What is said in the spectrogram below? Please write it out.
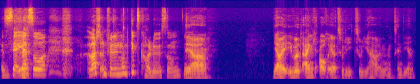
Es ist ja eher so, was, und für den Mund gibt es keine Lösung. Ja. Ja, aber ich würde eigentlich auch eher zu die, zu die Haare im Mund tendieren.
